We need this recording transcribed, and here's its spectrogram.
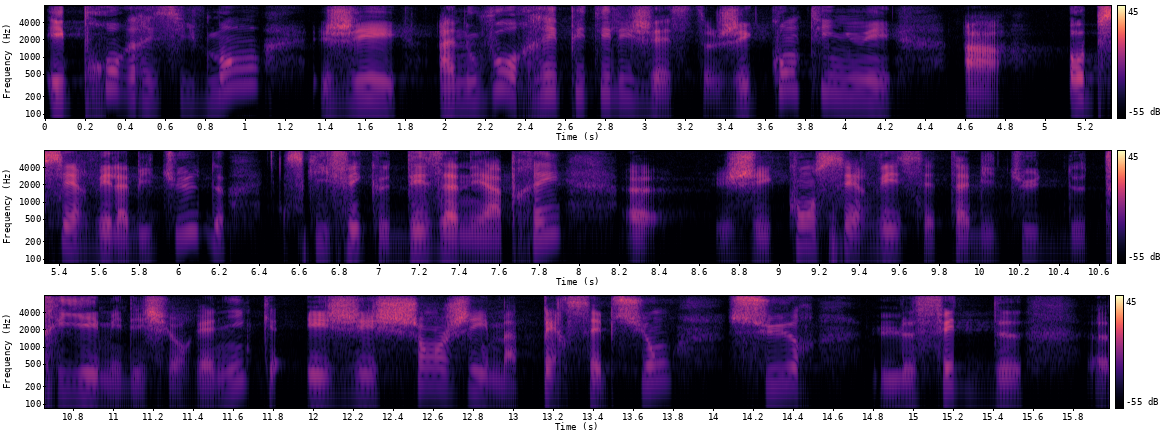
Et progressivement, j'ai à nouveau répété les gestes. J'ai continué à observer l'habitude, ce qui fait que des années après, euh, j'ai conservé cette habitude de trier mes déchets organiques et j'ai changé ma perception sur le fait de euh,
